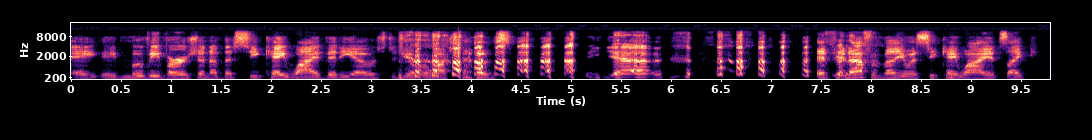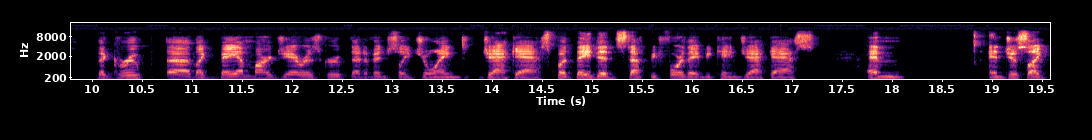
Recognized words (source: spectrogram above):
a, a movie version of the CKY videos. Did you ever watch those? yeah. if you're not familiar with CKY, it's like the group, uh, like Bam Margera's group that eventually joined Jackass, but they did stuff before they became Jackass, and and just like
